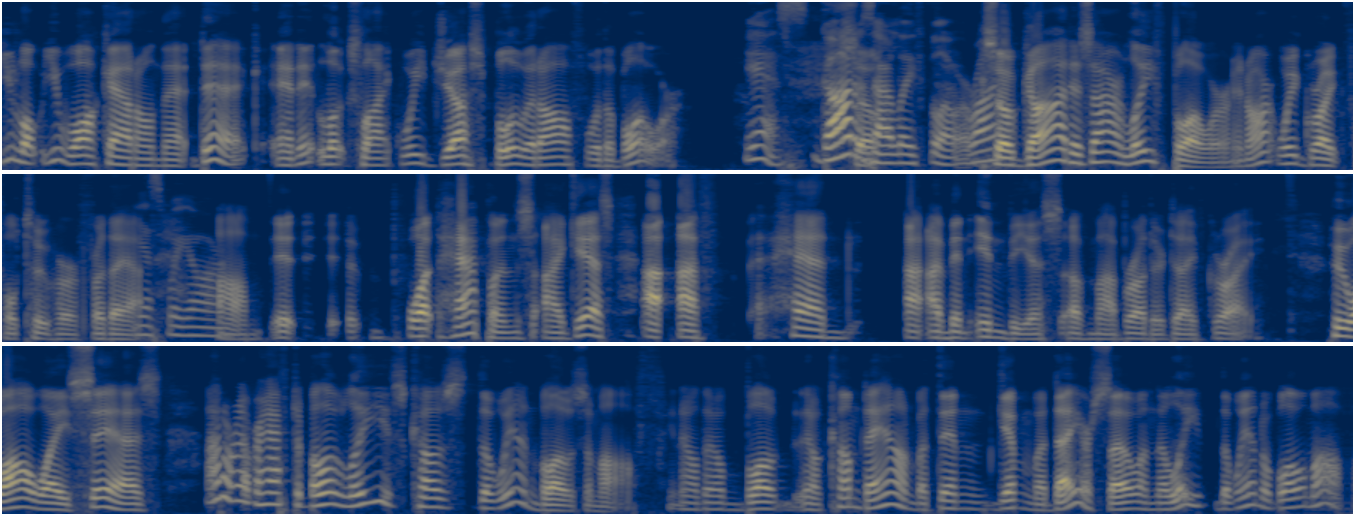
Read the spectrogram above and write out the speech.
You lo- you walk out on that deck and it looks like we just blew it off with a blower. Yes, God is our leaf blower, right? So God is our leaf blower, and aren't we grateful to her for that? yes, we are. Um, it, it what happens, I guess, I, I've had I, I've been envious of my brother Dave Gray, who always says, "I don't ever have to blow leaves because the wind blows them off. You know, they'll blow, they'll come down, but then give them a day or so, and the leaf, the wind will blow them off."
